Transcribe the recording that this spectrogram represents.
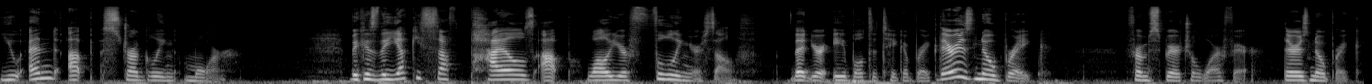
you end up struggling more because the yucky stuff piles up while you're fooling yourself that you're able to take a break. There is no break from spiritual warfare. There is no break.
